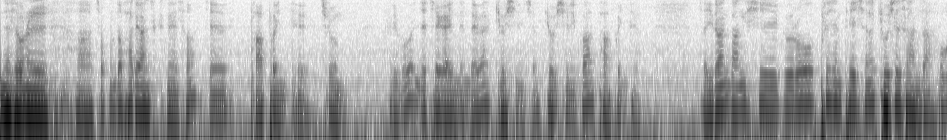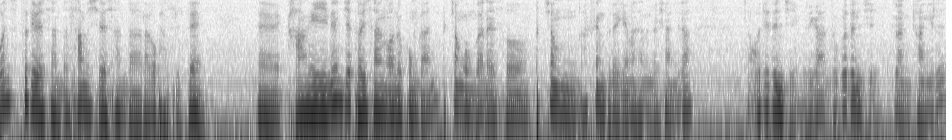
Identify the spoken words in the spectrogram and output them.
그래서 오늘 어, 조금 더 화려한 스크린에서 이제 파워포인트, 줌 그리고 이제 제가 있는 데가 교실이죠. 교실과 파워포인트. 자, 이러한 방식으로 프레젠테이션을 교실에서 한다, 혹은 스튜디오에서 한다, 사무실에서 한다라고 봤을 때 에, 강의는 이제 더 이상 어느 공간, 특정 공간에서 특정 학생들에게만 하는 것이 아니라 자, 어디든지 우리가 누구든지 그런 강의를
